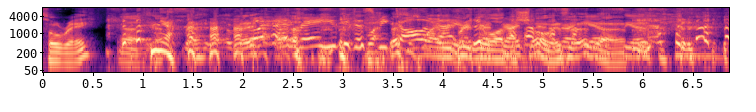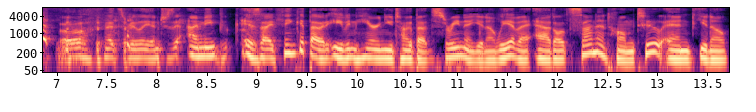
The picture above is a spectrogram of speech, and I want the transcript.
So Ray, uh, Yeah. Ray? Go ahead, Ray. You can just speak This to all of why that. we bring you on the show, right, isn't it? right, yes, yes. oh, that's really interesting. I mean, as I think about it, even hearing you talk about Serena, you know, we have an adult son at home too. And, you know,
